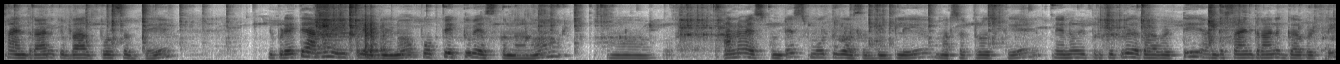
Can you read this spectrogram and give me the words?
సాయంత్రానికి బాగా పూసుద్ది ఇప్పుడైతే అన్నం వేయట్లేదు నేను. పప్పు ఎక్కువ వేసుకున్నాను. అన్నం వేసుకుంటే స్మూత్గా వస్తుంది ఇడ్లీ మరుసటి రోజుకి. నేను ఇప్పుడు ఇప్పటికిప్పుడు కాబట్టి అంటే సాయంత్రానికి కాబట్టి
